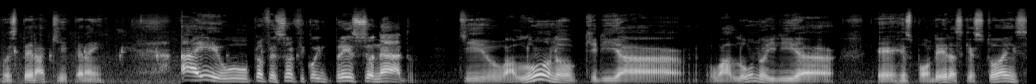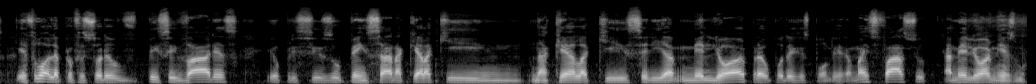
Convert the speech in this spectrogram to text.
Vou esperar aqui, peraí. Aí o professor ficou impressionado que o aluno queria, o aluno iria é, responder as questões. Ele falou: Olha, professor, eu pensei várias, eu preciso pensar naquela que, naquela que seria melhor para eu poder responder. A mais fácil, a melhor mesmo.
